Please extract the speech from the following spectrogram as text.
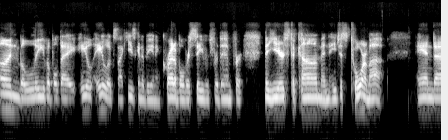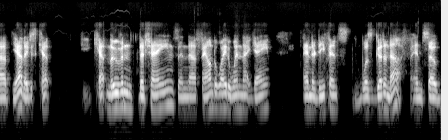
unbelievable day. He he looks like he's going to be an incredible receiver for them for the years to come, and he just tore them up. And uh, yeah, they just kept kept moving the chains and uh, found a way to win that game. And their defense was good enough. And so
